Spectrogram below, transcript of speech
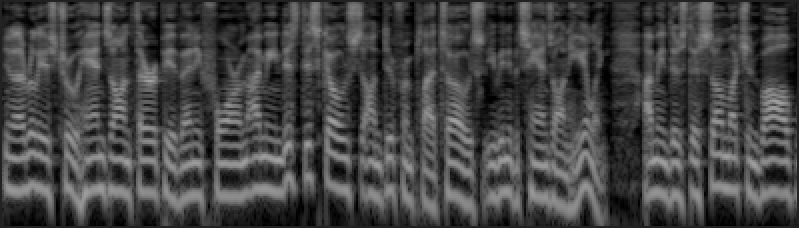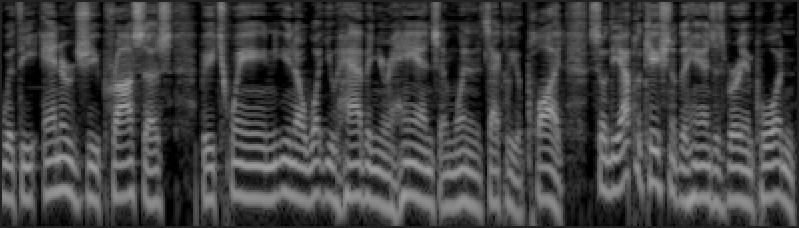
You know, that really is true. Hands on therapy of any form. I mean, this, this goes on different plateaus, even if it's hands on healing. I mean, there's, there's so much involved with the energy process between, you know, what you have in your hands and when it's actually applied. So the application of the hands is very important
